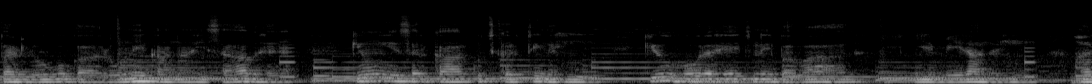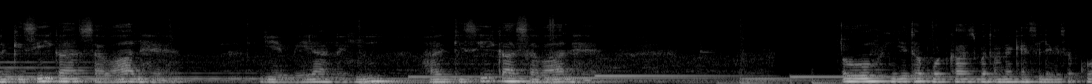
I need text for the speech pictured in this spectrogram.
पर लोगों का रोने का हिसाब है। क्यों ये सरकार कुछ करती नहीं? क्यों हो रहे इतने बवाल? ये मेरा नहीं, हर किसी का सवाल है। ये मेरा नहीं, हर किसी का सवाल है। तो ये था पॉडकास्ट बताना कैसे लगे सबको?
